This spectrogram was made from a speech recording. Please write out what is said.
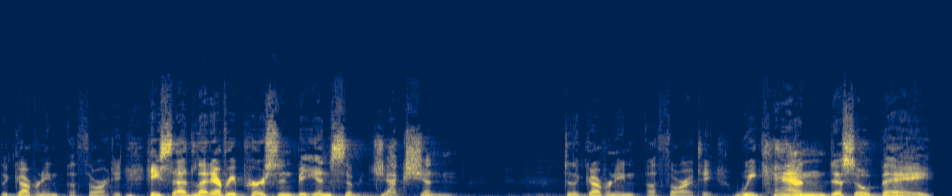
the governing authority. He said, let every person be in subjection to the governing authority. We can disobey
